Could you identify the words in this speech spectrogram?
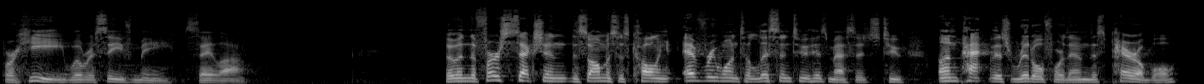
for he will receive me, Selah. So, in the first section, the psalmist is calling everyone to listen to his message, to unpack this riddle for them, this parable.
